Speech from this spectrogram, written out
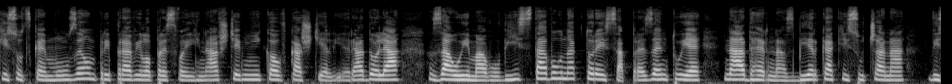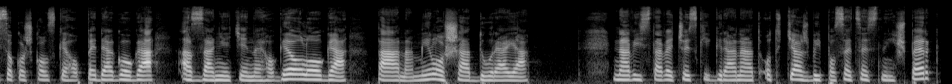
Kisucké múzeum pripravilo pre svojich návštevníkov v kaštieli Radoľa zaujímavú výstavu, na ktorej sa prezentuje nádherná zbierka Kisučana, vysokoškolského pedagóga a zanieteného geológa pána Miloša Duraja. Na výstave Český granát od ťažby po secesný šperk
